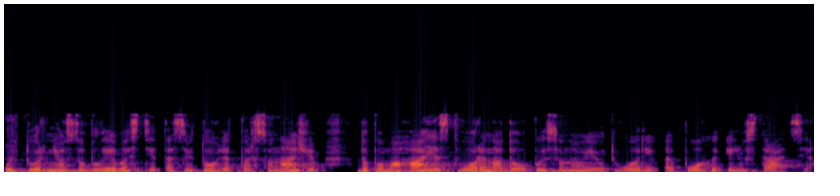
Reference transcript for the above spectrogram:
культурні особливості та світогляд персонажів допомагає створена до описаної у творі епохи ілюстрація.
